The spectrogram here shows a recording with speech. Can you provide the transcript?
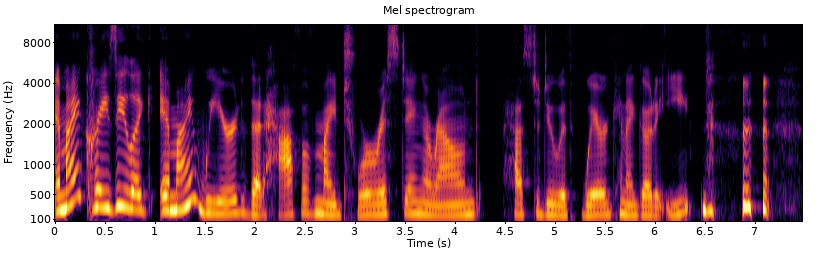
Am I crazy? Like, am I weird that half of my touristing around has to do with where can I go to eat?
